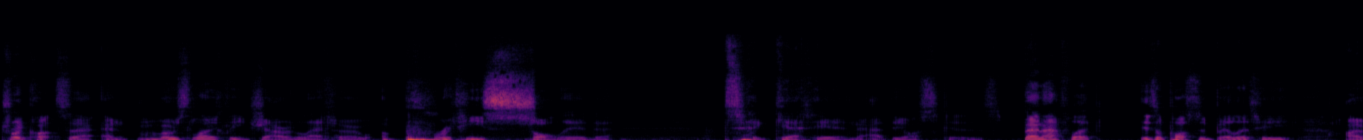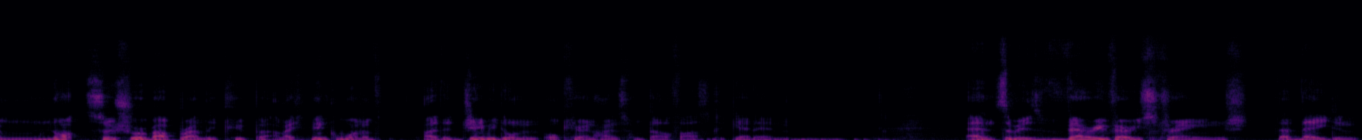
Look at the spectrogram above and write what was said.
Troy Kotsur, and most likely Jared Leto are pretty solid to get in at the Oscars. Ben Affleck is a possibility. I'm not so sure about Bradley Cooper, and I think one of either Jamie Dornan or Ciarán Hinds from Belfast could get in and so it's very very strange that they didn't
